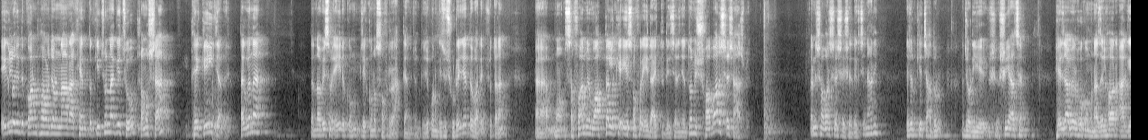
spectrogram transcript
এগুলো যদি কনফার্মের জন্য না রাখেন, তো কিছু না কিছু সমস্যা থেকেই যাবে, থাকবে না? তো এইরকম যে কোনো সফরে রাখতেন একজনকে, যে কোনো কিছু ছুটে যেতে পারে। সুতরাং ম- বিন এই সফরে এই দায়িত্ব দিয়েছিলেন যে তুমি সবার শেষে আসবে। মানে সবার শেষে এসে দেখছেন আরে এজন কে চাদর জড়িয়ে শুয়ে আছেন। হেজাবের হুকুম নাজিল হওয়ার আগে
